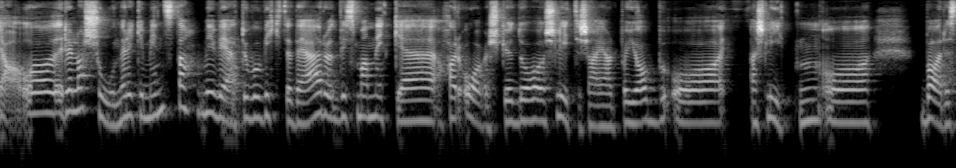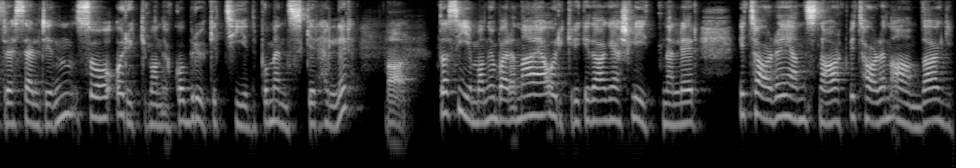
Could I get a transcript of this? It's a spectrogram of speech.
Ja, og relasjoner, ikke minst. da. Vi vet jo hvor viktig det er. og Hvis man ikke har overskudd og sliter seg i hjel på jobb og er sliten og bare stress hele tiden, så orker man jo ikke å bruke tid på mennesker heller. Nei. Da sier man jo bare 'nei, jeg orker ikke i dag, jeg er sliten', eller 'vi tar det igjen snart, vi tar det en annen dag'.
